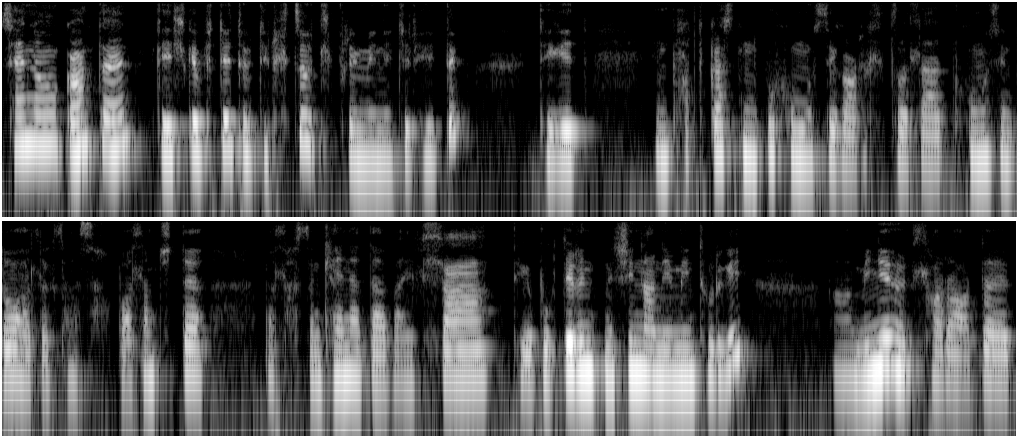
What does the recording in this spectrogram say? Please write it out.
Сайн уу? Гонтой. LGBT төвд хэрэгцээ хөтөлбөрийн менежер хийдэг. Тэгээд энэ подкастт бүх хүмүүсийг оролцуулаад бүх хүмүүсийн дуу хоолойг сонсох боломжтой болгосон Канада баярлаа. Тэгээ бүгдээрэнд нь шинэ оны минь төргий. А миний хувьд болохоор одоо яг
